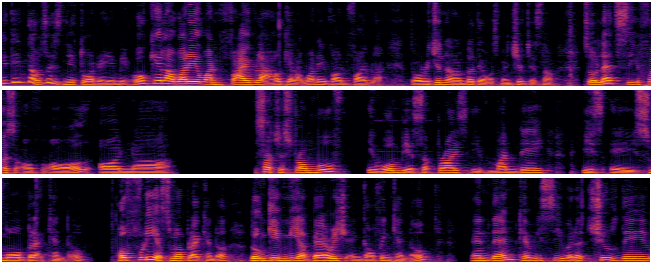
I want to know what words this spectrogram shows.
18,000 is near 200 EMA. Okay lah, 1815 lah. Okay lah, 1815 lah. The original number that was mentioned just now. So let's see first of all on uh, such a strong move. It won't be a surprise if Monday is a small black candle. Hopefully a small black candle. Don't give me a bearish engulfing candle. And then can we see whether Tuesday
